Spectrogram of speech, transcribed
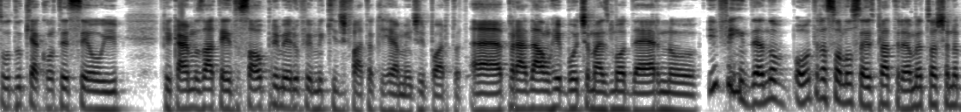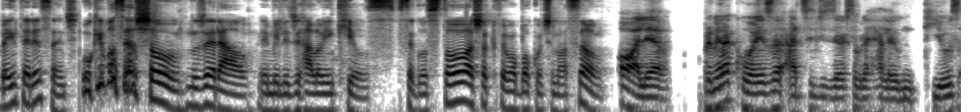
tudo o que aconteceu e ficarmos atentos só ao primeiro filme que de fato é o que realmente importa. Uh, para dar um reboot mais moderno. Enfim, dando outras soluções pra trama, eu tô achando bem interessante. O que você achou, no geral, Emily, de Halloween Kills? Você gostou? Achou que foi uma boa continuação? Olha, a primeira coisa a se dizer sobre Halloween Kills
